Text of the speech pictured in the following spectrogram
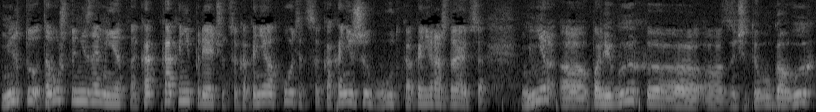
Мир того, что незаметно, как, как они прячутся, как они охотятся, как они живут, как они рождаются. Мир э, полевых, э, э, значит, и луговых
